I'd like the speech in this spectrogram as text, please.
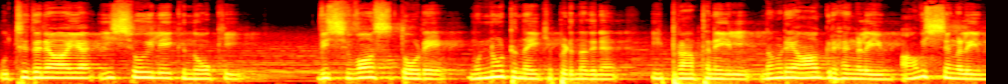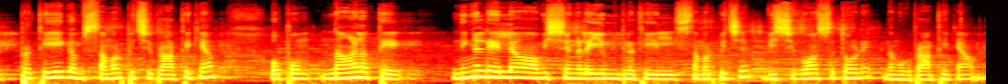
ഉദ്ധിതനായ ഈശോയിലേക്ക് നോക്കി വിശ്വാസത്തോടെ മുന്നോട്ട് നയിക്കപ്പെടുന്നതിന് ഈ പ്രാർത്ഥനയിൽ നമ്മുടെ ആഗ്രഹങ്ങളെയും ആവശ്യങ്ങളെയും പ്രത്യേകം സമർപ്പിച്ച് പ്രാർത്ഥിക്കാം. ഒപ്പം നാളത്തെ നിങ്ങളുടെ എല്ലാ ആവശ്യങ്ങളെയും നദിയിൽ സമർപ്പിച്ച് വിശ്വാസത്തോടെ നമുക്ക് പ്രാർത്ഥിക്കാം.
